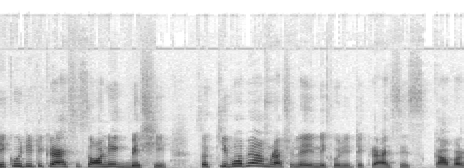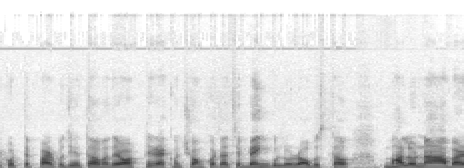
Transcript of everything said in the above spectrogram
লিকুইডিটি ক্রাইসিস অনেক বেশি। তো কীভাবে আমরা আসলে এই লিকুইডিটি ক্রাইসিস কভার করতে পারব? যেহেতু আমাদের অর্থের এখন সংকট আছে ব্যাংকগুলোর অবস্থাও ভালো না। আবার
